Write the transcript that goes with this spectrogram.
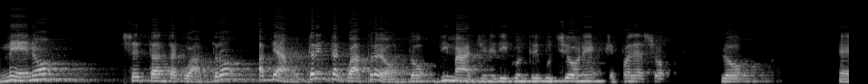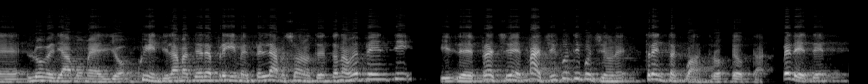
meno 74, abbiamo 34,8 di margine di contribuzione che poi adesso lo, eh, lo vediamo meglio. Quindi la materia prima e il pelame sono 39,20 il prezzo di margine di contribuzione 34,80. Vedete,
